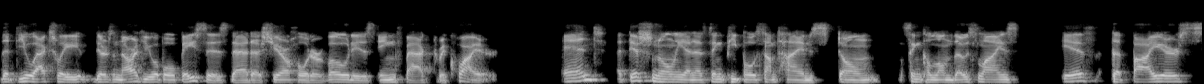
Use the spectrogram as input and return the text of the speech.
the deal actually, there's an arguable basis that a shareholder vote is in fact required. And additionally, and I think people sometimes don't think along those lines, if the buyer's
